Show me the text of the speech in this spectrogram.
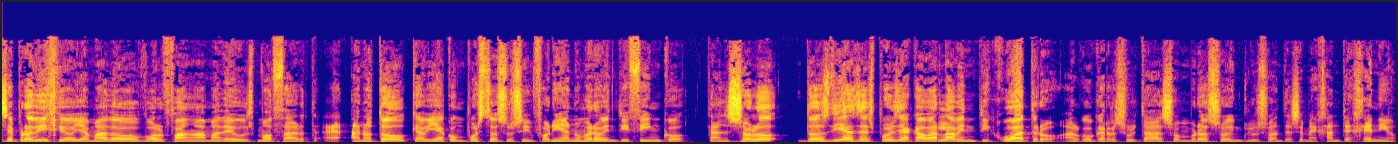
Ese prodigio llamado Wolfgang Amadeus Mozart eh, anotó que había compuesto su sinfonía número 25 tan solo dos días después de acabar la 24, algo que resulta asombroso incluso ante semejante genio.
